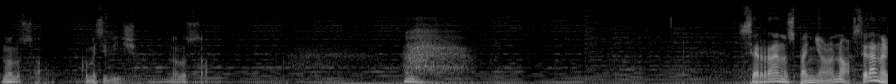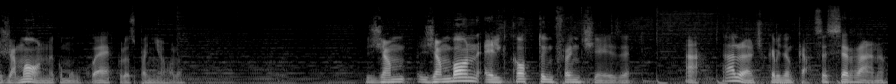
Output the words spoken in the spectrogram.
Non lo so. Come si dice? Non lo so. Serrano spagnolo. No, Serrano Jamon comunque, eh, quello spagnolo. Jam- Jambon è il cotto in francese. Ah, allora non ci ho capito un cazzo, è Serrano.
